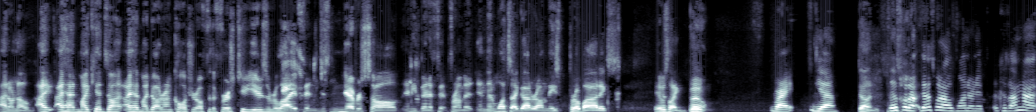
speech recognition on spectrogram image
I don't know. I I had my kids on. I had my daughter on Culturelle for the first two years of her life, and just never saw any benefit from it. And then once I got her on these probiotics, it was like boom, Right. Yeah. done. That's what I, that's what I was wondering if because I'm not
